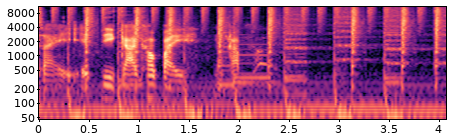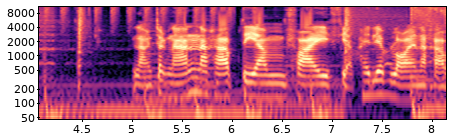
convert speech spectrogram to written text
ใส่ SD card เข้าไปนะครับ หลังจากนั้นนะครับ เตรียมไฟเสียบให้เรียบร้อยนะครับ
